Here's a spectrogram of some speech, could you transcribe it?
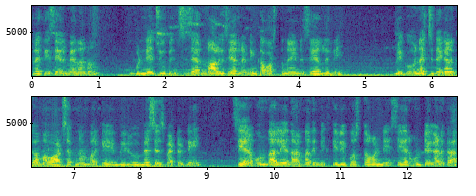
ప్రతి చీర మీదను. ఇప్పుడు నేను చూపించే చీర నాలుగు చీరలు అండి ఇంకా వస్తున్నాయండి చీరలు ఇవి. మీకు నచ్చితే కనుక మా వాట్సాప్ నెంబర్కి మీరు మెసేజ్ పెట్టండి. చీర ఉందా లేదా అన్నది మీకు తెలియపరుస్తామండి. చీర ఉంటే కనుక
